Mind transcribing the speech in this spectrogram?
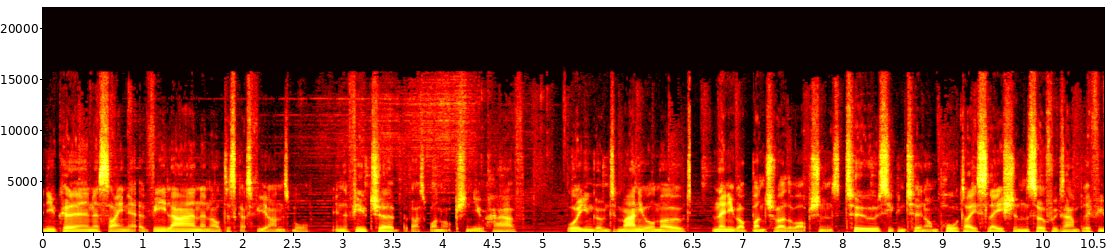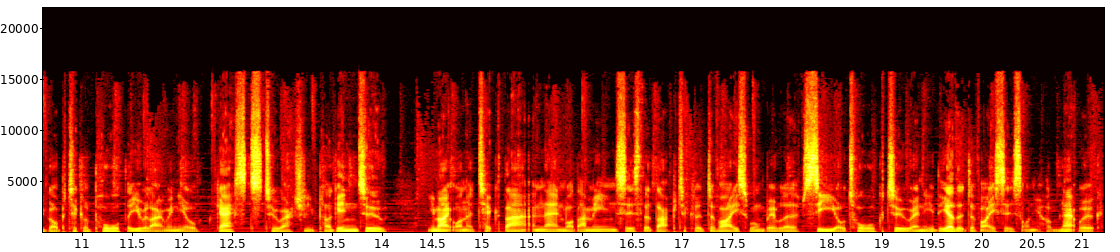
and you can assign it a VLAN, and I'll discuss VLANs more in the future, but that's one option you have. Or you can go into manual mode, and then you've got a bunch of other options too, so you can turn on port isolation. So for example, if you've got a particular port that you're allowing your guests to actually plug into, you might want to tick that. And then what that means is that that particular device won't be able to see or talk to any of the other devices on your home network.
